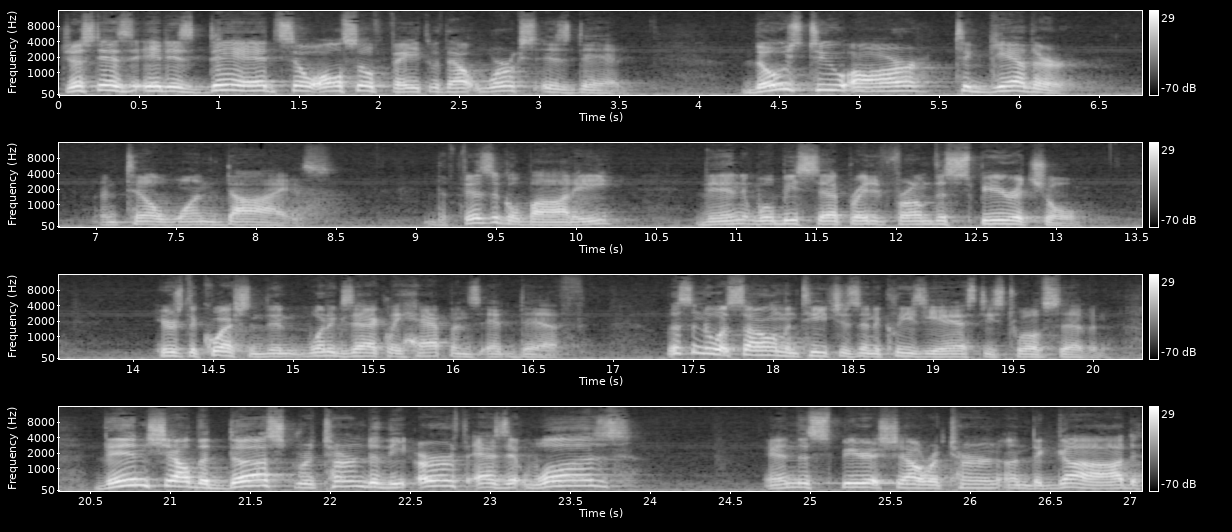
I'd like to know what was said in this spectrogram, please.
Just as it is dead, so also faith without works is dead. Those two are together until one dies. The physical body then will be separated from the spiritual. Here's the question then, what exactly happens at death? Listen to what Solomon teaches in Ecclesiastes 12:7. Then shall the dust return to the earth as it was, and the spirit shall return unto God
